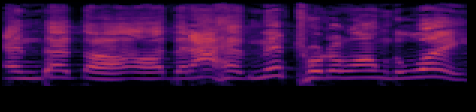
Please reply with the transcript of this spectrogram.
and that, uh, uh, that I have mentored along the way,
